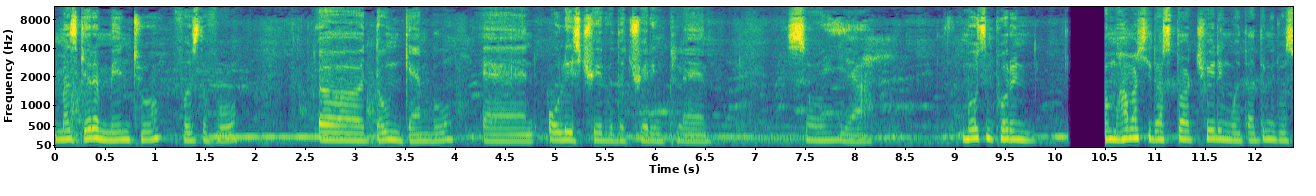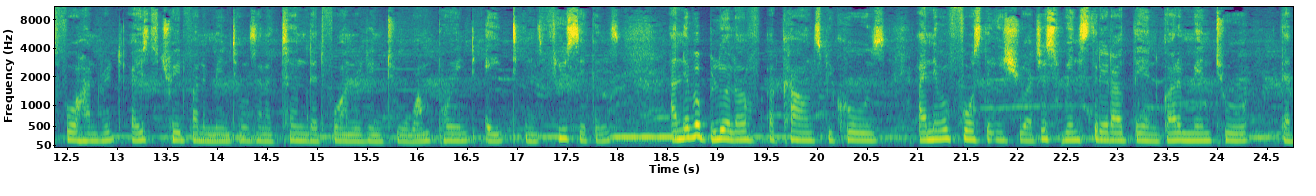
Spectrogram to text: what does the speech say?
you must get a mentor first of all. Uh, don't gamble and always trade with a trading plan. So yeah, most important um, how much did I start trading with? I think it was 400. I used to trade fundamentals and I turned that 400 into 1.8 in a few seconds. I never blew a lot of accounts because I never forced the issue. I just went straight out there and got a mentor that.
